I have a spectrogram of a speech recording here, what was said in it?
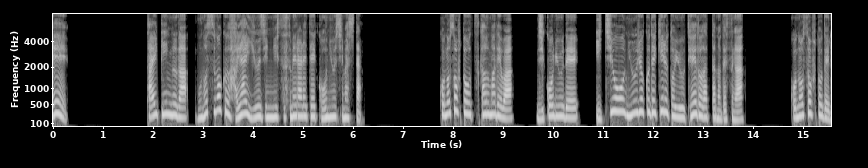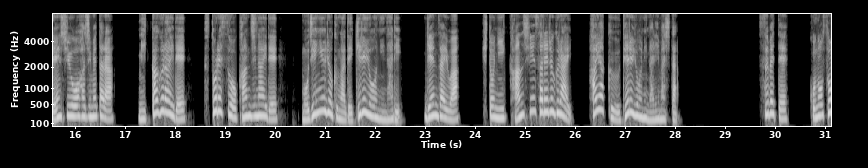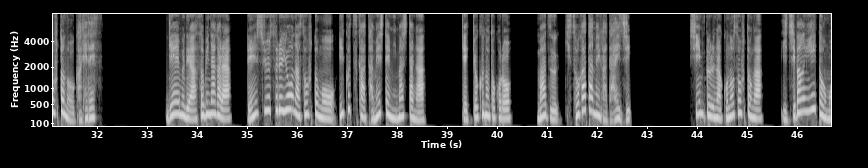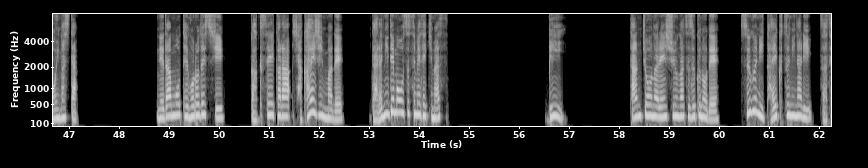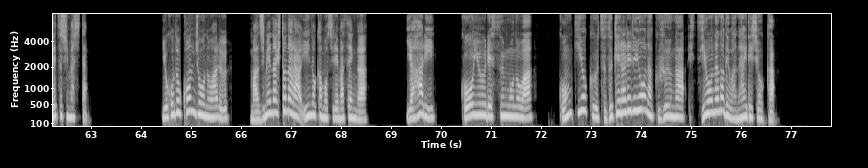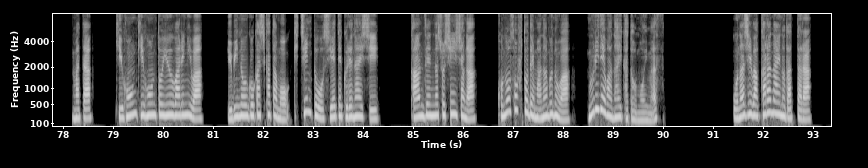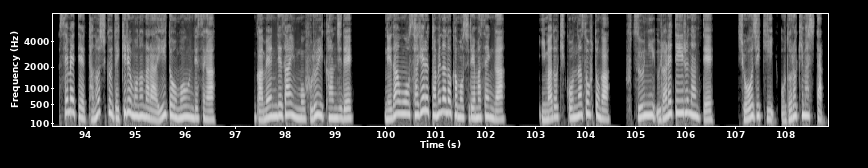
A タイピングがものすごく早い友人に勧められて購入しました。このソフトを使うまでは自己流で一応入力できるという程度だったのですが、このソフトで練習を始めたら3日ぐらいでストレスを感じないで文字入力ができるようになり、現在は人に感心されるぐらい早く打てるようになりました。すべてこのソフトのおかげです。ゲームで遊びながら練習するようなソフトもいくつか試してみましたが、結局のところ、まず基礎固めが大事。シンプルなこのソフトが一番いいと思いました。値段も手頃ですし、学生から社会人まで誰にでもおすすめできます。B 単調な練習が続くので、すぐに退屈になり挫折しました。よほど根性のある真面目な人ならいいのかもしれませんが、やはりこういうレッスンものは根気よく続けられるような工夫が必要なのではないでしょうか。また、基本基本という割には、指の動かし方もきちんと教えてくれないし、完全な初心者がこのソフトで学ぶのは無理ではないかと思います。同じわからないのだったら、せめて楽しくできるものならいいと思うんですが、画面デザインも古い感じで値段を下げるためなのかもしれませんが、今時こんなソフトが普通に売られているなんて正直驚きました。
